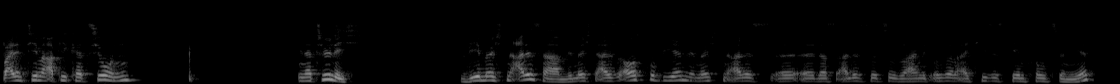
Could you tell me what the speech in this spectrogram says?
Bei dem Thema Applikationen, natürlich, wir möchten alles haben. Wir möchten alles ausprobieren. Wir möchten alles, äh, äh dass alles sozusagen mit unserem IT-System funktioniert.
